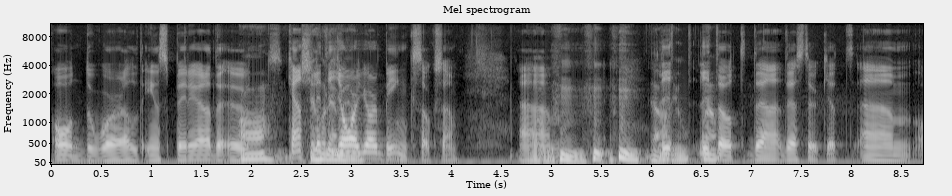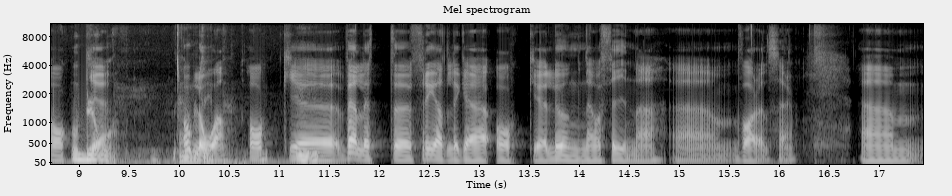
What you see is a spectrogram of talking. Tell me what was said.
Oddworld-inspirerade ut. Ja, Kanske lite Jar Jar Binks också. Um, ja, lite, lite åt det, det stuket. Um, och, och blå. Och blå. Typ. Och mm. eh, väldigt eh, fredliga och eh, lugna och fina eh, varelser. Um,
